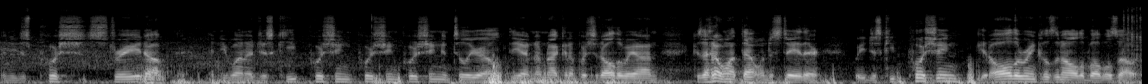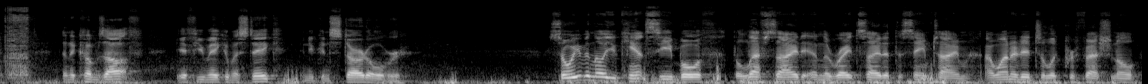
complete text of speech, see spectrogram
Then you just push straight up and you want to just keep pushing, pushing, pushing until you're out the end. I'm not going to push it all the way on because I don't want that one to stay there. But you just keep pushing, get all the wrinkles and all the bubbles out. Then it comes off if you make a mistake and you can start over. So even though you can't see both the left side and the right side at the same time, I wanted it to look professional.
